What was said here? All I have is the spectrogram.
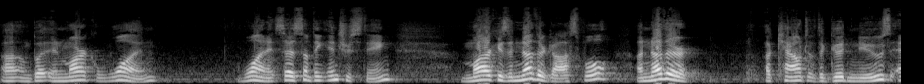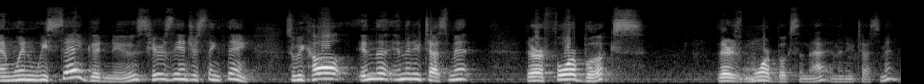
um, but in Mark 1, 1, it says something interesting. Mark is another gospel, another account of the good news. And when we say good news, here's the interesting thing. So we call, in the, in the New Testament, there are four books. There's more books than that in the New Testament,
